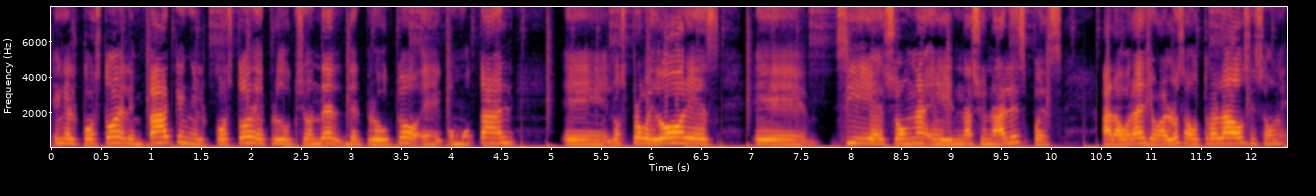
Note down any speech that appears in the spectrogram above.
en el costo del empaque, en el costo de producción del, producto eh, como tal, eh, los proveedores, eh, si son eh, nacionales, pues a la hora de llevarlos a otro lado, si son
